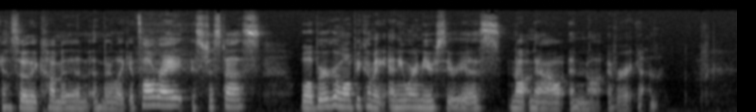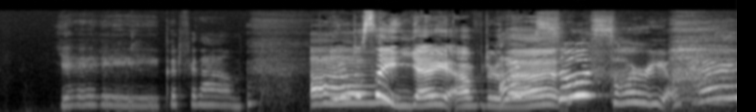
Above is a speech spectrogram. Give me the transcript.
and so they come in and they're like, it's all right, it's just us. Walburga won't be coming anywhere near Sirius, not now and not ever again. Yay, good for them. Um, You just say yay after that. I'm so sorry, okay?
